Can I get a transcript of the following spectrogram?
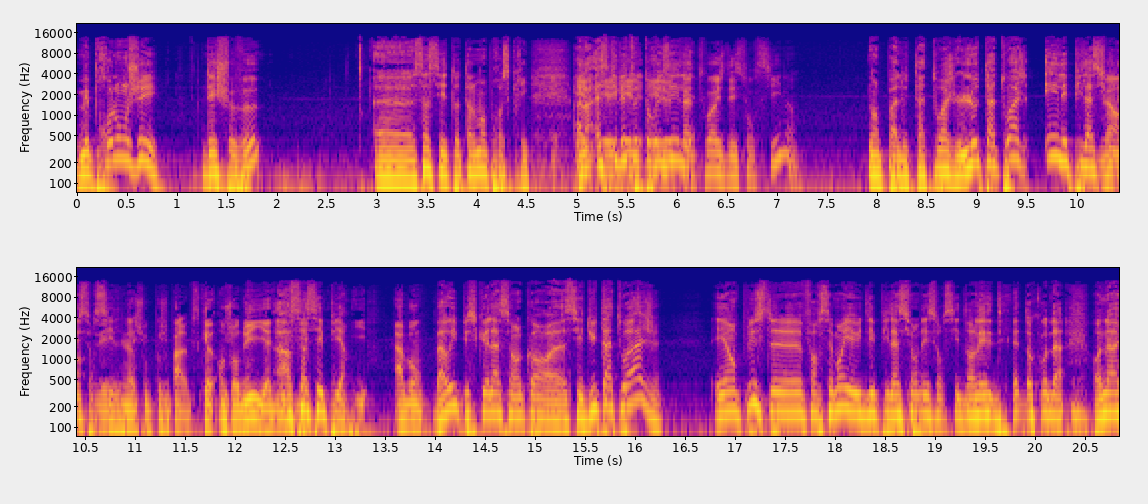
Mais prolonger des cheveux, euh, ça c'est totalement proscrit. Alors, est-ce qu'il est autorisé et le- tatouage des sourcils? Non, pas le tatouage, le tatouage et l'épilation Non, des sourcils. les- non, je, je parle parce qu'aujourd'hui il y a. des- Ah, ça c'est pire. Ah bon? Bah oui, puisque là c'est encore euh, c'est du tatouage et en plus euh, forcément il y a eu de l'épilation des sourcils dans les donc on a on a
